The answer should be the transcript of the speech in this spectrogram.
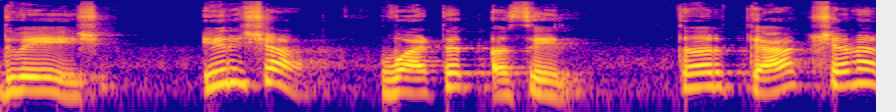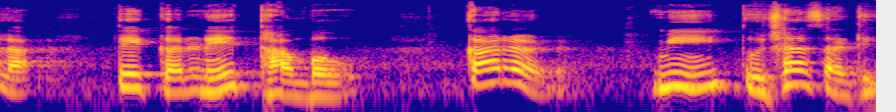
द्वेष ईर्षा वाटत असेल तर त्या क्षणाला ते करणे थांबव. कारण मी तुझ्यासाठी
